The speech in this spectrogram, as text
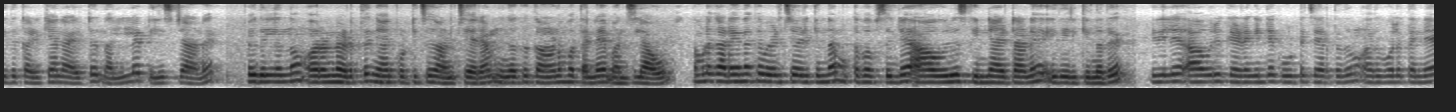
ഇത് കഴിക്കാനായിട്ട് നല്ല ടേസ്റ്റാണ്. അപ്പോൾ ഇതിൽ നിന്നും ഒരെണ്ണം എടുത്ത് ഞാൻ പൊട്ടിച്ച് കാണിച്ചു തരാം. നിങ്ങൾക്ക് കാണുമ്പോൾ തന്നെ മനസ്സിലാവും. നമ്മൾ കടയിൽ നിന്നൊക്കെ മേടിച്ച് കഴിക്കുന്ന മുട്ട ആ ഒരു സ്കിന്നായിട്ടാണ് ഇതിരിക്കുന്നത്. ഇതിൽ ആ ഒരു കിഴങ്ങിന്റെ കൂട്ട് ചേർത്തതും അതുപോലെ തന്നെ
